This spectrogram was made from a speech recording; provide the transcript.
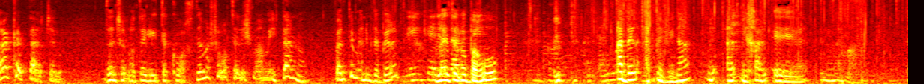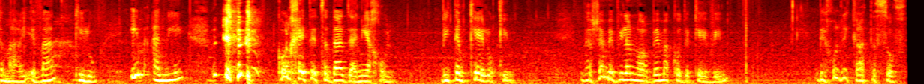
רק אתה, השם, זה שנותן לי את הכוח. זה מה שהוא רוצה לשמוע מאיתנו. הבנתם מה אני מדברת? כן, אולי זה לא ברור? הבן, את מבינה? אה, מיכל, אה, תמרי, הבנת? כאילו, אם אני, כל חטא עץ הדת זה אני יכול, וייתם כאלוקים. והשם מביא לנו הרבה מכות וכאבים, בייחוד לקראת הסוף.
